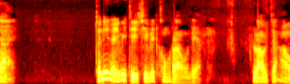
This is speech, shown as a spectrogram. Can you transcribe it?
ได้ คราวนี้ในวิถีชีวิตของเราเนี่ย เราจะเอา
